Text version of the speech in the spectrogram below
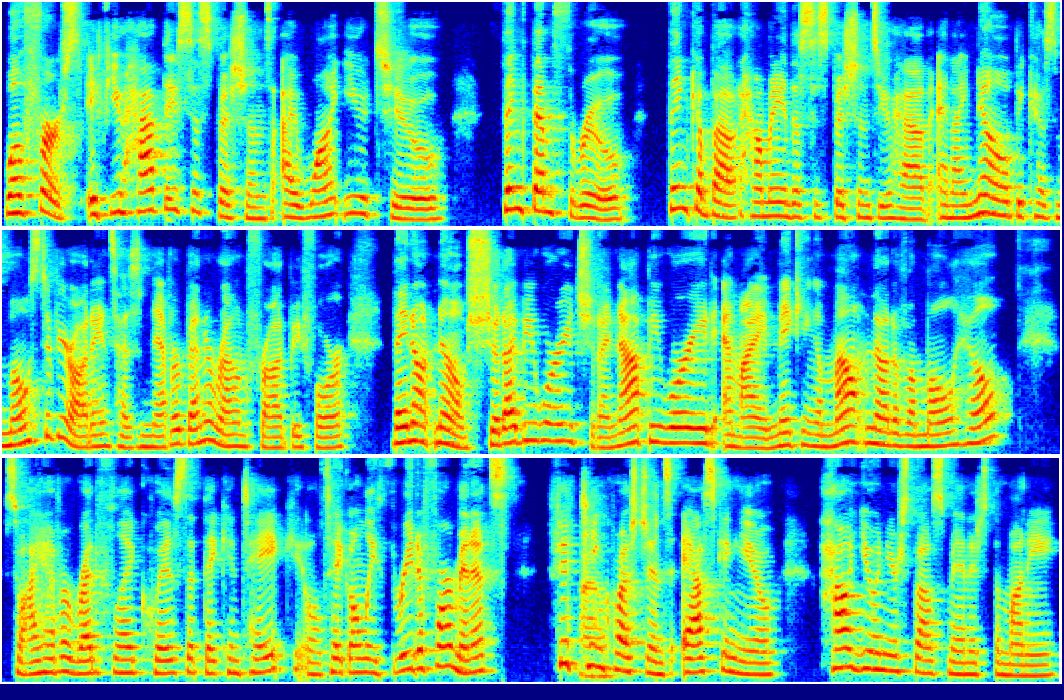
Well, first, if you have these suspicions, I want you to think them through. Think about how many of the suspicions you have. And I know because most of your audience has never been around fraud before, they don't know should I be worried? Should I not be worried? Am I making a mountain out of a molehill? So I have a red flag quiz that they can take. It'll take only three to four minutes, 15 wow. questions asking you how you and your spouse manage the money,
